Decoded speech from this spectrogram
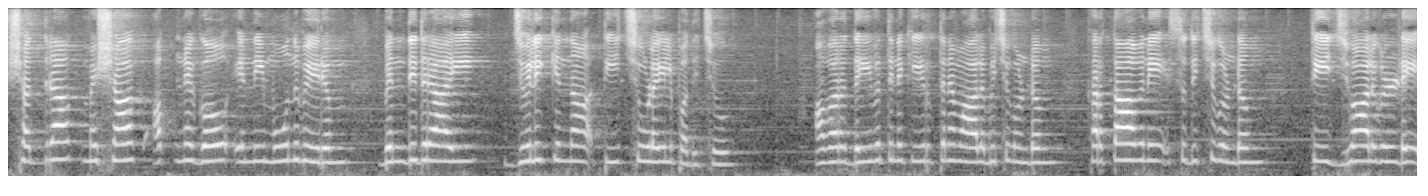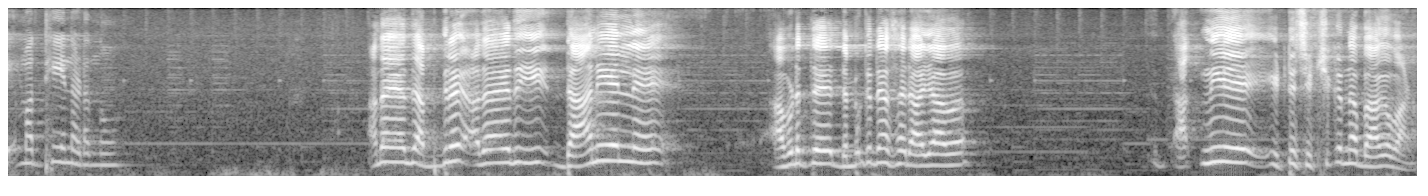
ഷദ്രാഖ് മെഷാഖ് അപ്നഗോ എന്നീ മൂന്ന് പേരും ബന്ധിതരായി ജ്വലിക്കുന്ന തീച്ചൂളയിൽ പതിച്ചു. അവർ ദൈവത്തിന് കീർത്തനം ആലപിച്ചുകൊണ്ടും കർത്താവിനെ സ്തുതിച്ചുകൊണ്ടും തീജ്വാലുകളുടെ മധ്യേ നടന്നു. അതായത് അബ്ദ്ര അതായത് ഈ ദാനിയലിനെ അവിടുത്തെ ദമ്പക്കനാസ രാജാവ് അഗ്നിയെ ഇട്ട് ശിക്ഷിക്കുന്ന ഭാഗമാണ്.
